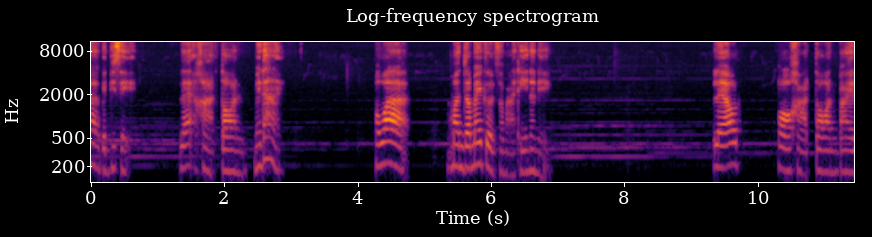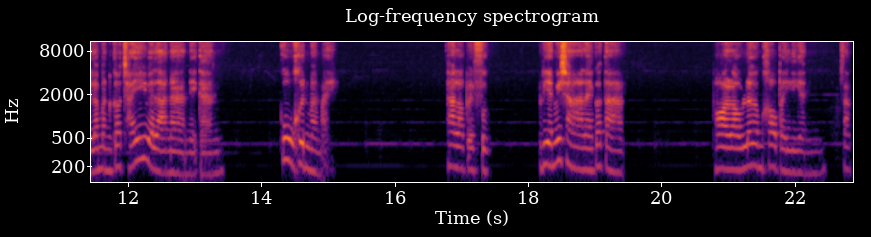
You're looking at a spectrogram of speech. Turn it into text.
มากเป็นพิเศษ และขาดตอนไม่ได้ เพราะว่ามันจะไม่เกิดสมาธินั่นเอง แล้วพอขาดตอนไปแล้วมันก็ใช้เวลานานในการกู้ขึ้นมาใหม่ ถ้าเราไปฝึก เรียนวิชาอะไรก็ตาม พอเราเริ่มเข้าไปเรียนสัก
